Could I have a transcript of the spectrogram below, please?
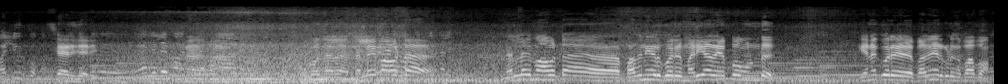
வள்ளியூர் பக்கம். சரி சரி. நெல்லை மாவட்டம். இப்போ நெல்லை மாவட்ட நெல்லை மாவட்ட பதனியருக்கு ஒரு மரியாதை எப்பவும் உண்டு எனக்கு ஒரு பதனியர் கொடுங்க பார்ப்போம்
